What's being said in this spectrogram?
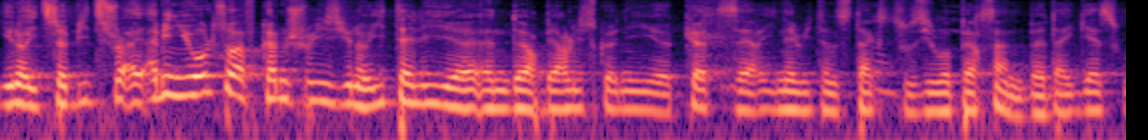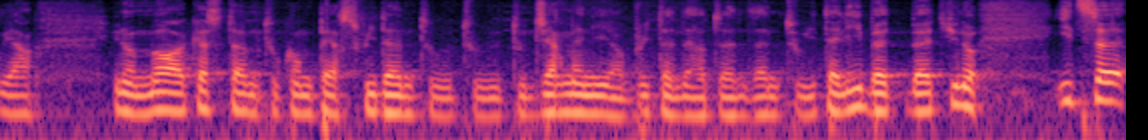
you know, it's a bit. I mean, you also have countries, you know, Italy uh, under Berlusconi uh, cut their inheritance tax to 0%, but I guess we are you know, more accustomed to compare Sweden to, to, to Germany or Britain than, than to Italy. But, but you know, it's a,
